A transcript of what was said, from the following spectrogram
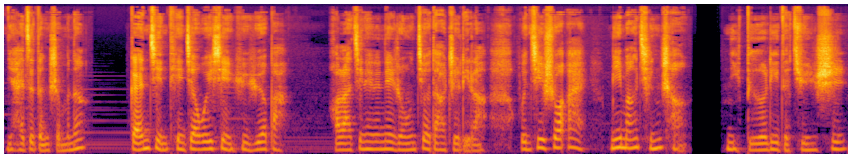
你还在等什么呢？赶紧添加微信预约吧。好了，今天的内容就到这里了。文姬说爱，迷茫情场，你得力的军师。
